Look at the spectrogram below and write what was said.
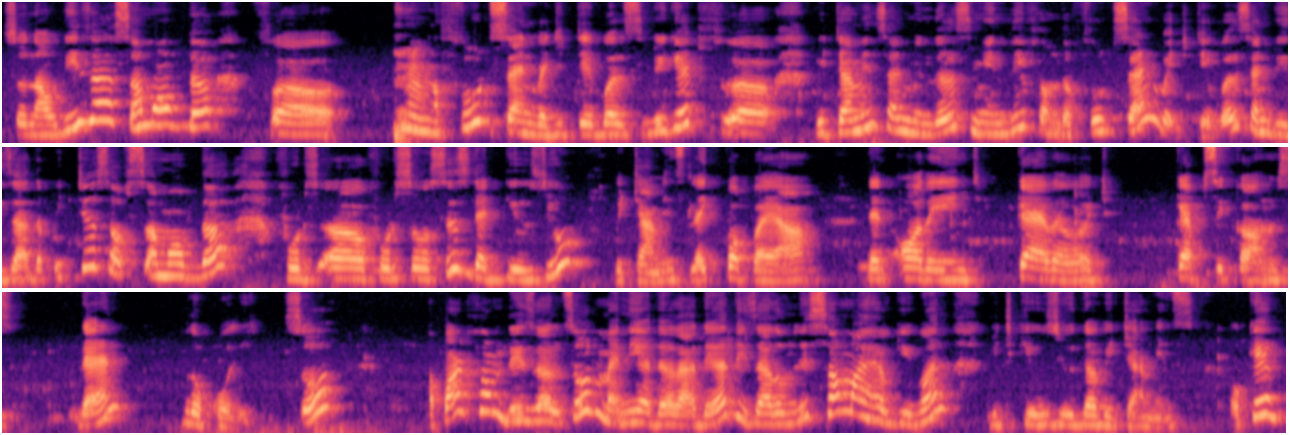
So now these are some of the uh, fruits and vegetables. We get uh, vitamins and minerals mainly from the fruits and vegetables. And these are the pictures of some of the food, uh, food sources that gives you vitamins like papaya then orange carrot capsicums then broccoli. So apart from this also many other are there. These are only some i have given which gives you the vitamins. Okay?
